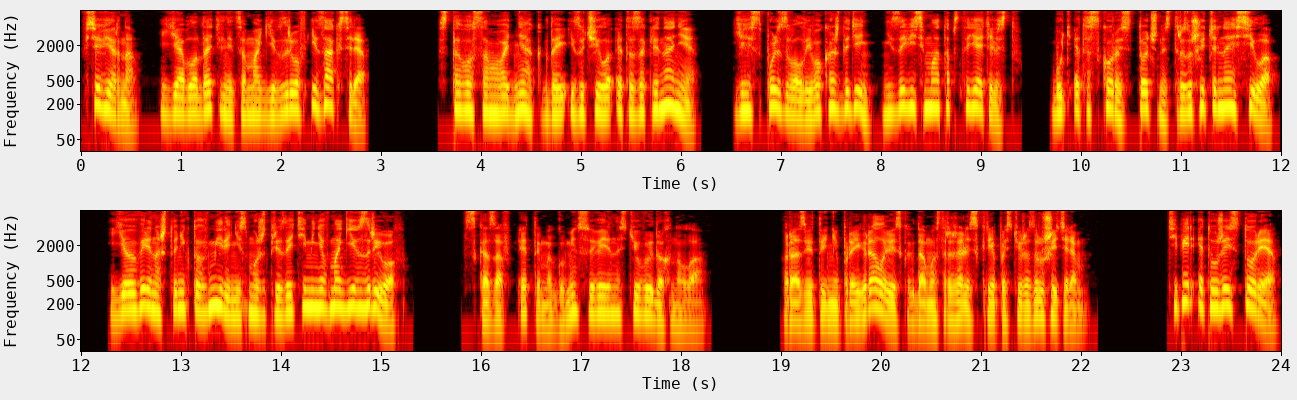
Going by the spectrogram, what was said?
Все верно. Я обладательница магии взрывов из Акселя. С того самого дня, когда я изучила это заклинание, я использовал его каждый день, независимо от обстоятельств. Будь это скорость, точность, разрушительная сила. Я уверена, что никто в мире не сможет превзойти меня в магии взрывов. Сказав это, Магумин с уверенностью выдохнула. Разве ты не проиграла весь, когда мы сражались с крепостью-разрушителем? Теперь это уже история.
